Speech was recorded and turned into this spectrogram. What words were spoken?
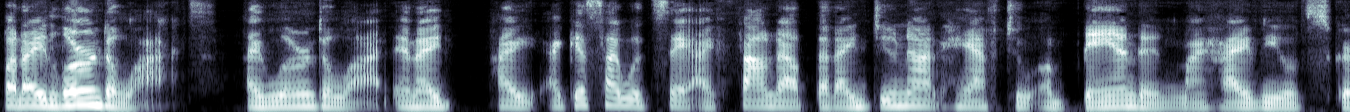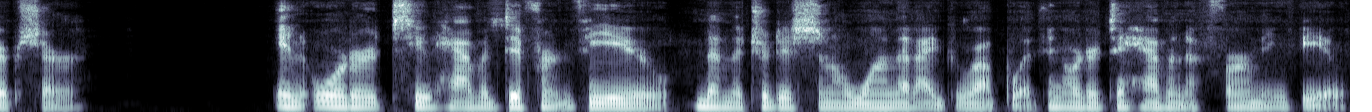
but I learned a lot. I learned a lot. And I, I I guess I would say I found out that I do not have to abandon my high view of scripture in order to have a different view than the traditional one that I grew up with, in order to have an affirming view.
